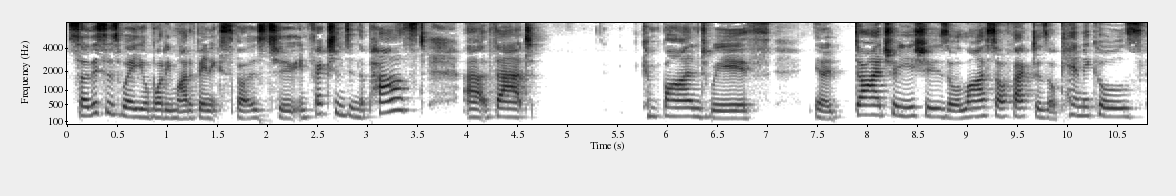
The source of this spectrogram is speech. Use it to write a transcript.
So, this is where your body might have been exposed to infections in the past uh, that combined with you know dietary issues or lifestyle factors or chemicals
